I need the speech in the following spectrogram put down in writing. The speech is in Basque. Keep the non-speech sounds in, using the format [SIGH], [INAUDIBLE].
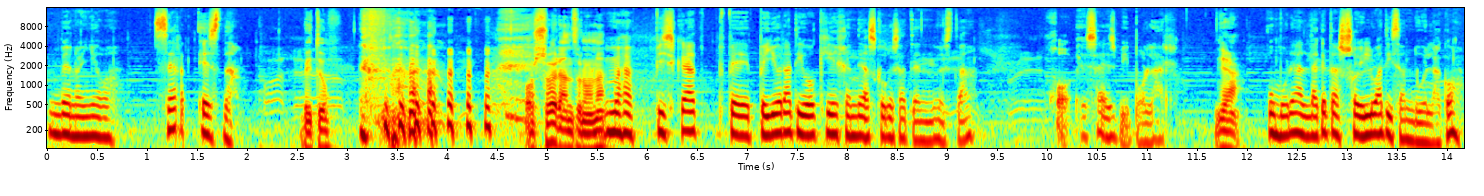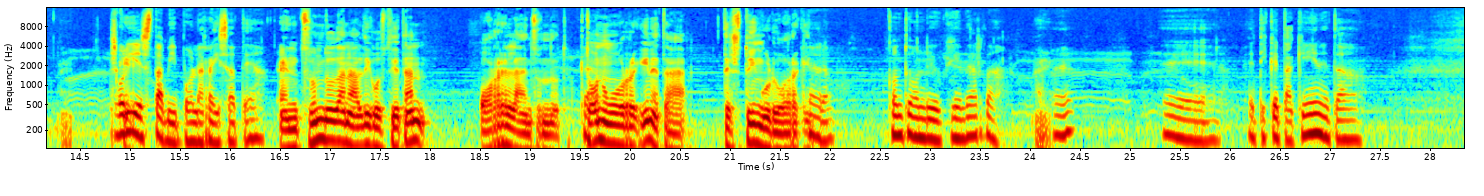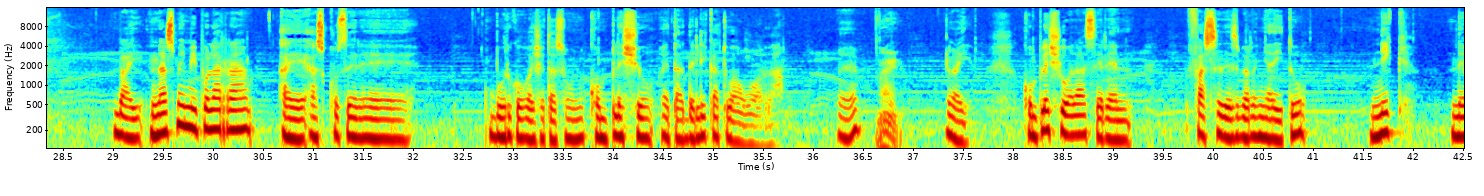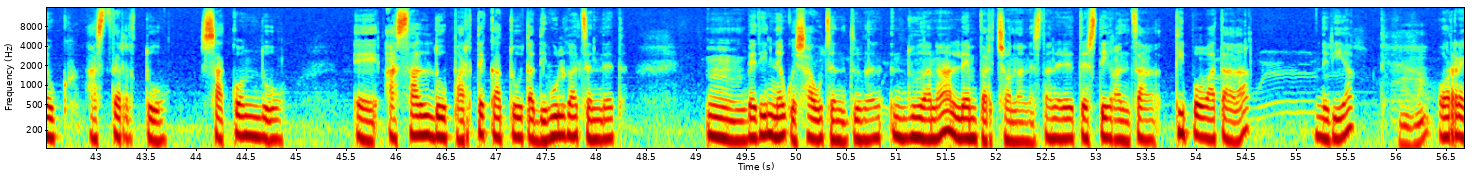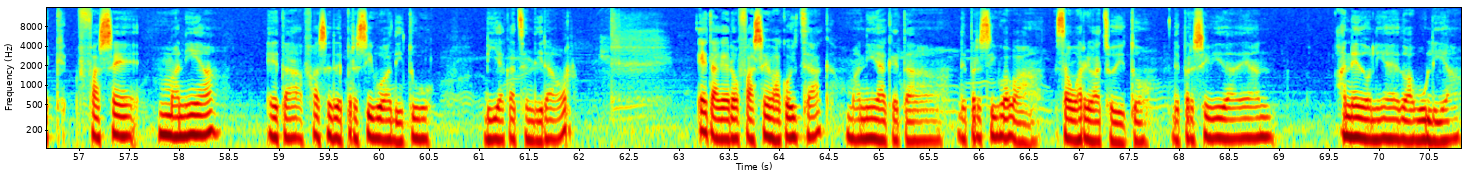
Beno inigo, zer ez da? Bitu. [LAUGHS] Oso erantzun ona. Ba, pixkat pe, pejoratiboki jende asko esaten du, ezta? Jo, esa ez bipolar. Ja, Umore aldaketa soil bat izan duelako. Hori ez da bipolarra izatea. entzun dudan aldi guztietan horrela entzun dut. Claro. Tonu horrekin eta testu inguru horrekin. Claro. Kontu handi duki behar da. Bai. Eh? E, etiketakin eta... Bai, nazmen bipolarra e, askoz ere burko gaixotasun komplexu eta delikatuagoa da. Eh? Bai. Bai, komplexua da zeren fase desberdina ditu, nik neuk aztertu, sakondu, e, azaldu, partekatu eta divulgatzen dut, mm, beti neuk ezagutzen dudan- dudana lehen pertsonan, ez da nire testigantza tipo bata da, niria. Horrek fase mania eta fase depresiboa ditu bilakatzen dira hor. Eta gero fase bakoitzak, maniak eta depresiboa ba, ezaugarri batzu ditu. Depresibidadean anedonia edo abulia,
